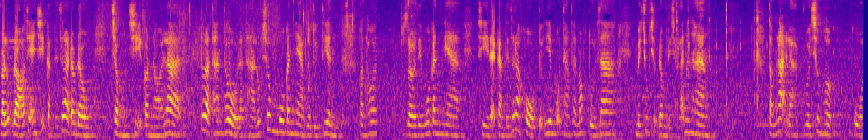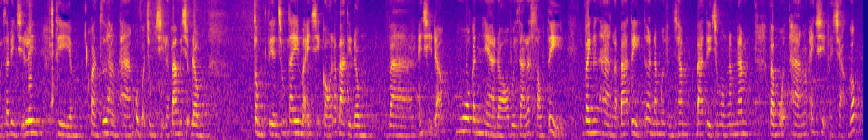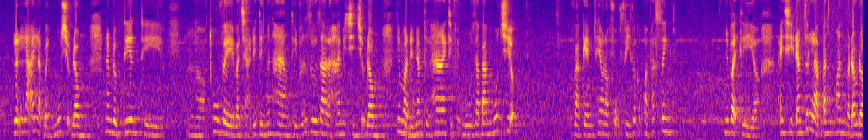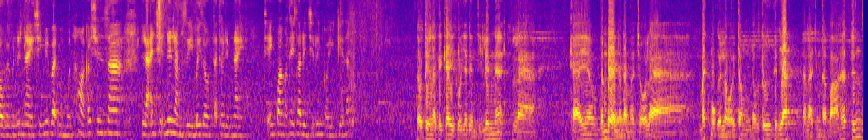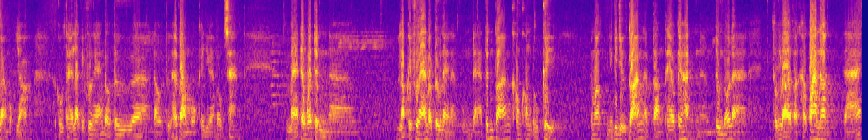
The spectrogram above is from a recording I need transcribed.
Và lúc đó thì anh chị cảm thấy rất là đau đầu. Chồng chị còn nói là tức là than thở là thà lúc trước mua căn nhà vừa túi tiền. Còn thôi giờ thì mua căn nhà thì lại cảm thấy rất là khổ, tự nhiên mỗi tháng phải móc túi ra mấy chục triệu đồng để trả lãi ngân hàng. Tóm lại là với trường hợp của gia đình chị Linh thì khoản dư hàng tháng của vợ chồng chị là 30 triệu đồng. Tổng tiền trong tay mà anh chị có là 3 tỷ đồng và anh chị đã mua căn nhà đó với giá là 6 tỷ, vay ngân hàng là 3 tỷ, tức là 50% 3 tỷ trong vòng 5 năm. Và mỗi tháng anh chị phải trả gốc lẫn lãi là 71 triệu đồng. Năm đầu tiên thì Ờ, thu về và trả đi tiền ngân hàng thì vẫn dư ra là 29 triệu đồng. Nhưng mà đến năm thứ hai thì phải bù ra 31 triệu. Và kèm theo là phụ phí và các khoản phát sinh. Như vậy thì ờ, anh chị đang rất là băn khoăn và đau đầu về vấn đề này. Chính vì vậy mà muốn hỏi các chuyên gia là anh chị nên làm gì bây giờ tại thời điểm này. Thì anh Quang có thể gia đình chị Linh có ý kiến ạ. Đầu tiên là cái cây của gia đình chị Linh á, là cái ờ, vấn đề nó nằm ở chỗ là mắc một cái lỗi trong đầu tư kinh doanh. Đó là chúng ta bỏ hết trứng vào một giỏ. Cụ thể là cái phương án đầu tư à, đầu tư hết vào một cái dự án bất động sản. Mà trong quá trình à, lập cái phương án đầu tư này là cũng đã tính toán không không đủ kỹ đúng không? Những cái dự toán là toàn theo kế hoạch à, tương đối là thuận lợi và khả quan thôi. Đã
